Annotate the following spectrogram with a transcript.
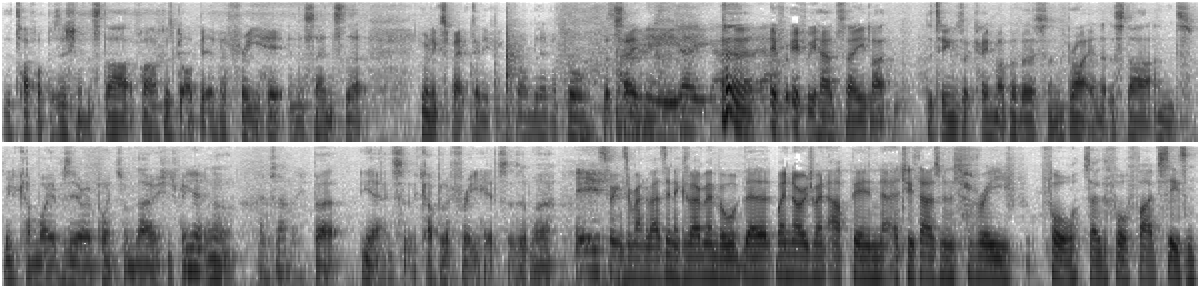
the tough opposition at the start, Farke's got a bit of a free hit in the sense that you wouldn't expect anything from Liverpool. But say there you go. if if we had say like the teams that came up with us and Brighton at the start, and we'd come away with zero points from those, you'd think, Yeah. oh. Exactly. But yeah, it's a couple of free hits, as it were. It is swings and roundabouts, isn't it? Because I remember the, when Norwich went up in uh, 2003 4, so the 4 5 season,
